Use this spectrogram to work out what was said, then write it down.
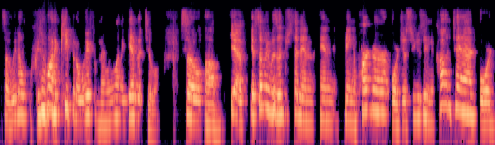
So we don't we don't want to keep it away from them. We want to give it to them. So um, yeah, if, if somebody was interested in in being a partner or just using the content or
